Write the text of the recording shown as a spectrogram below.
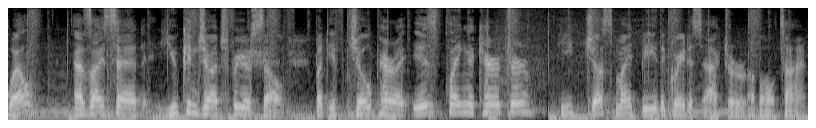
Well, as I said, you can judge for yourself, but if Joe Pera is playing a character, he just might be the greatest actor of all time.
